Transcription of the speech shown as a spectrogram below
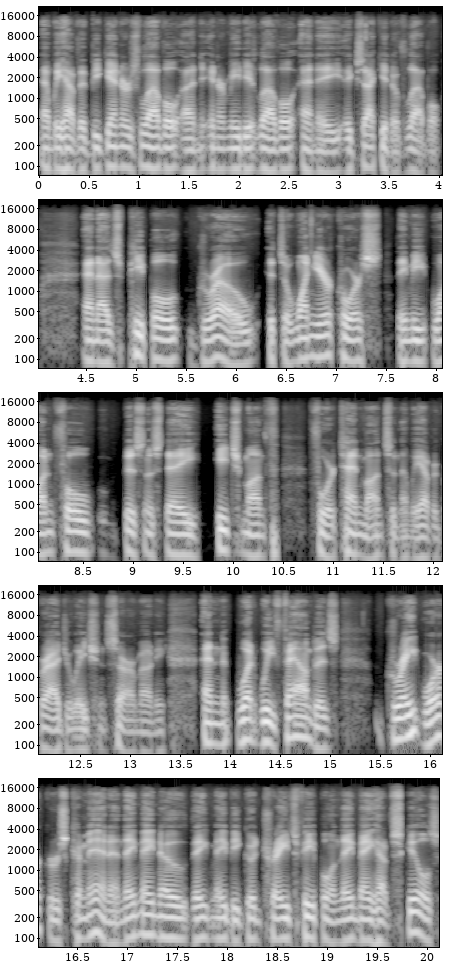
and we have a beginners level an intermediate level and a executive level and as people grow it's a one year course they meet one full business day each month for 10 months and then we have a graduation ceremony and what we found is great workers come in and they may know they may be good tradespeople and they may have skills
